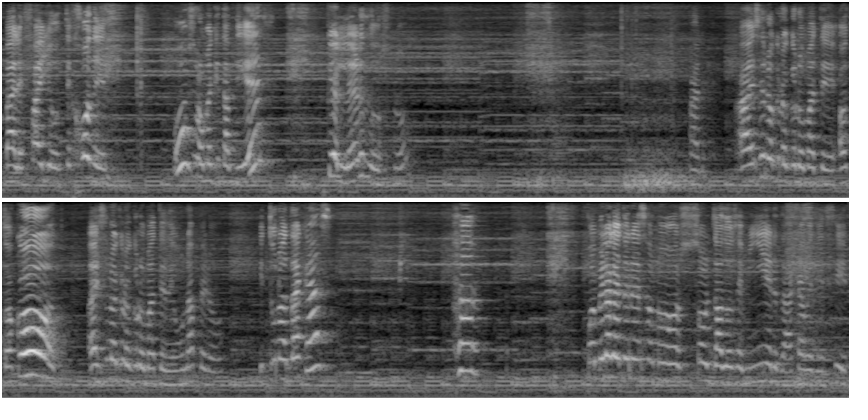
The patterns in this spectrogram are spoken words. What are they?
Vale, fallo, te jodes. ¡Oh, solo me quitan 10! ¡Qué lerdos, ¿no? Vale, a ese no creo que lo mate. ¡Atacad! A ese no creo que lo mate de una, pero... ¿Y tú no atacas? ¡Ja! Pues mira que tenés a unos soldados de mierda, cabe decir.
